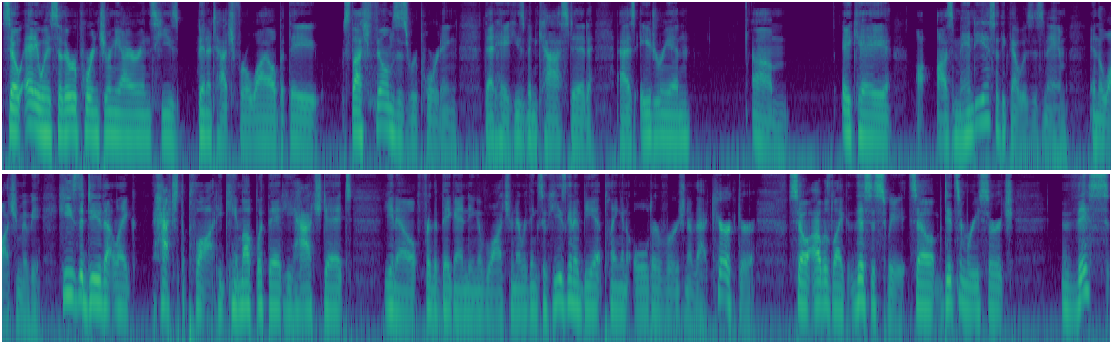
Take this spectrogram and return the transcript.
So, anyway, so they're reporting Jeremy Irons. He's been attached for a while, but they, Slash Films is reporting that, hey, he's been casted as Adrian, um, aka Ozymandias, I think that was his name in the Watchmen movie. He's the dude that like hatched the plot. He came up with it. He hatched it, you know, for the big ending of Watchmen and everything. So he's going to be at playing an older version of that character. So I was like, this is sweet. So did some research. This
